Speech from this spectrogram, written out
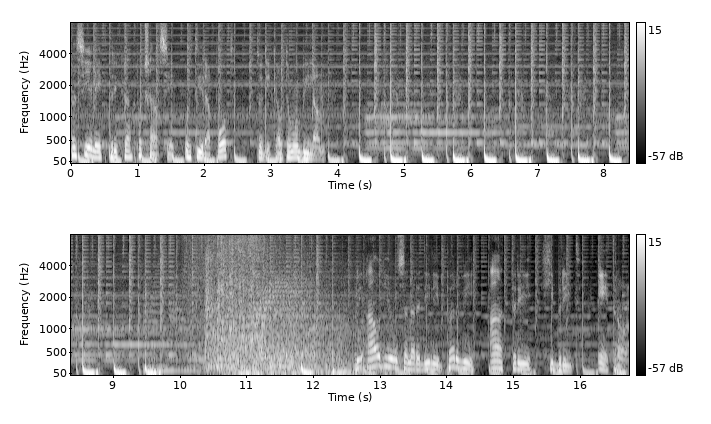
pa si elektrika počasi utira pot tudi k avtomobilom. Pri Audiju so naredili prvi A3 hibrid e-tron.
